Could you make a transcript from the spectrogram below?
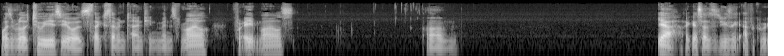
wasn't really too easy. It was like seven to nineteen minutes per mile for eight miles. Um, yeah, I guess I was using Epic Re-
